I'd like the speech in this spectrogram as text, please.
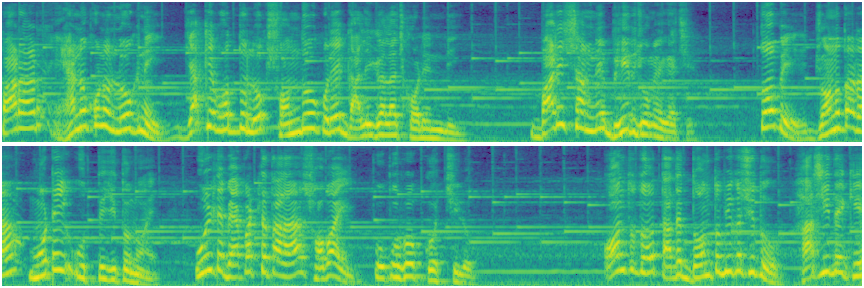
পাড়ার হেন কোনো লোক নেই যাকে ভদ্রলোক সন্দেহ করে গালিগালাজ করেননি। বাড়ির সামনে ভিড় জমে গেছে। তবে জনতারা মোটেই উত্তেজিত নয়। উল্টে ব্যাপারটা তারা সবাই উপভোগ করছিল। অন্তত তাদের দন্ত বিকশিত হাসি দেখে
